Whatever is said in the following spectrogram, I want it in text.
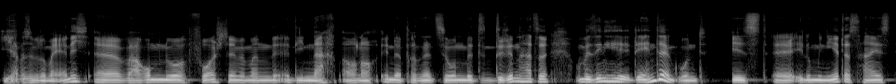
Ja, aber sind wir doch mal ehrlich, äh, warum nur vorstellen, wenn man die Nacht auch noch in der Präsentation mit drin hatte? Und wir sehen hier, der Hintergrund ist äh, illuminiert, das heißt,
